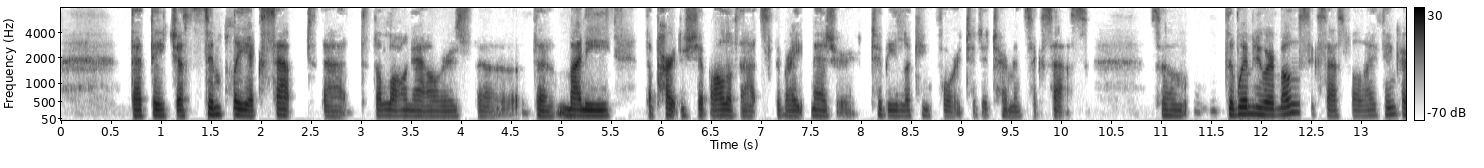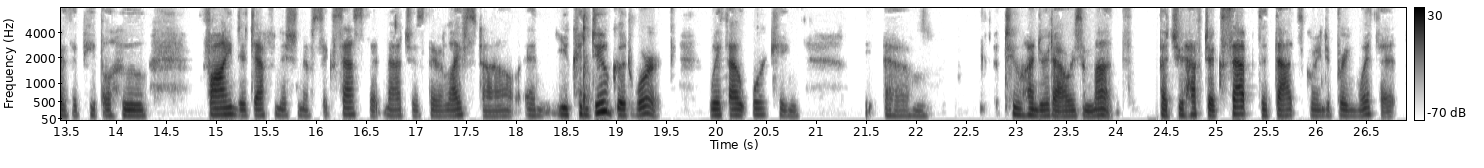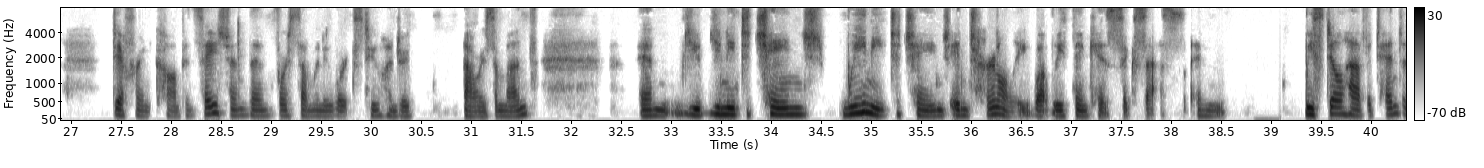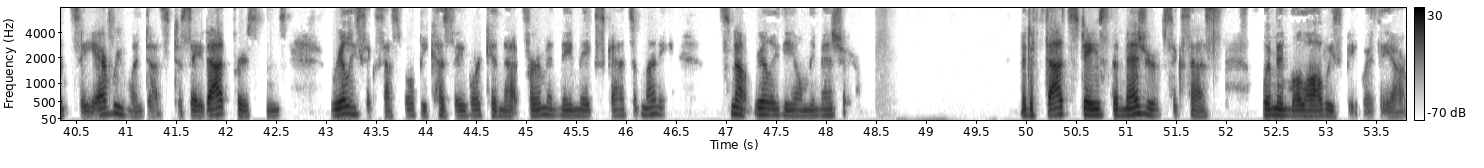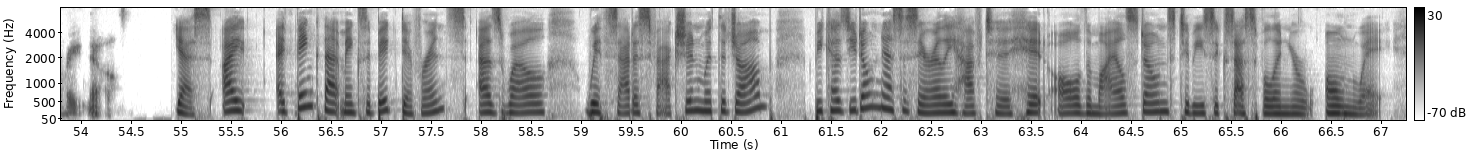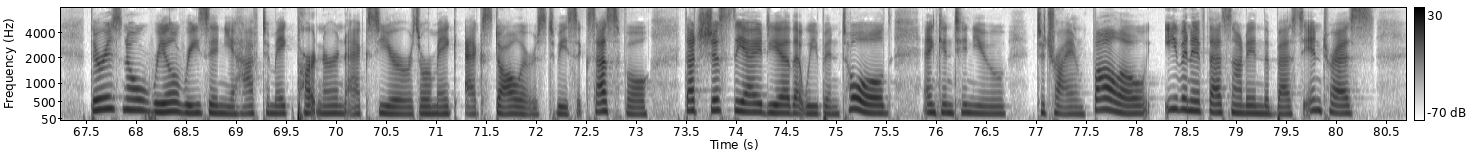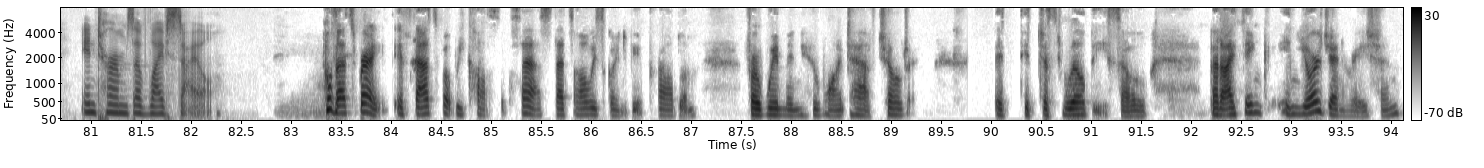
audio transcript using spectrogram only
that they just simply accept that the long hours the the money the partnership all of that's the right measure to be looking for to determine success so the women who are most successful i think are the people who find a definition of success that matches their lifestyle and you can do good work without working um, 200 hours a month. But you have to accept that that's going to bring with it different compensation than for someone who works 200 hours a month. And you, you need to change, we need to change internally what we think is success. And we still have a tendency, everyone does, to say that person's really successful because they work in that firm and they make scads of money. It's not really the only measure. But if that stays the measure of success, women will always be where they are right now. Yes, I I think that makes a big difference as well with satisfaction with the job because you don't necessarily have to hit all the milestones to be successful in your own way. There is no real reason you have to make partner in X years or make X dollars to be successful. That's just the idea that we've been told and continue to try and follow, even if that's not in the best interests in terms of lifestyle. Well, that's right. If that's what we call success, that's always going to be a problem for women who want to have children. It, it just will be. So, but I think in your generation,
